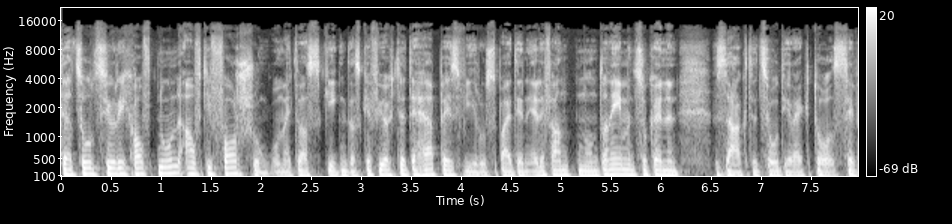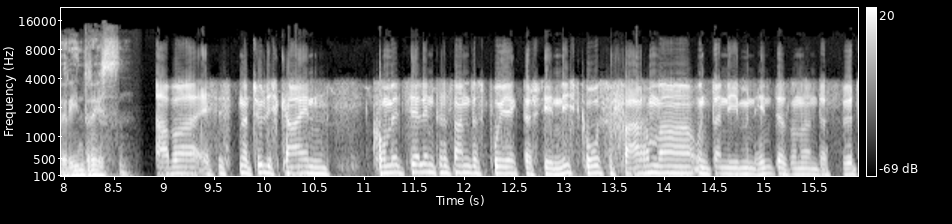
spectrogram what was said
Der Zoo Zürich hofft nun auf die Forschung, um etwas gegen das gefürchtete Herpesvirus bei den Elefanten unternehmen zu können, sagte Zoodirektor Severin Dressen. Aber es ist natürlich kein kommerziell interessantes Projekt. Da stehen nicht große Pharmaunternehmen hinter, sondern das wird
